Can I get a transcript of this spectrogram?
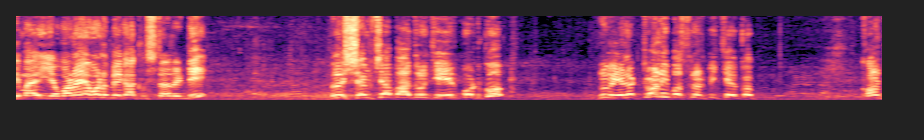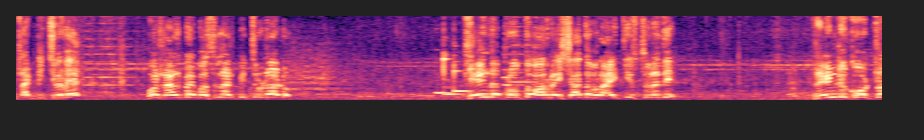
ఏమై ఎవడేవాడు మెగా కృష్ణారెడ్డి. శంషాబాద్ నుంచి ఎయిర్పోర్ట్కు నువ్వు ఎలక్ట్రానిక్ బస్సు నడిపించే ఒక కాంట్రాక్ట్ ఇచ్చినవే. వాడు నలభై బస్సులు నడిపించున్నాడు. కేంద్ర ప్రభుత్వం అరవై శాతం రాయితీ ఇస్తున్నది. రెండు కోట్ల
